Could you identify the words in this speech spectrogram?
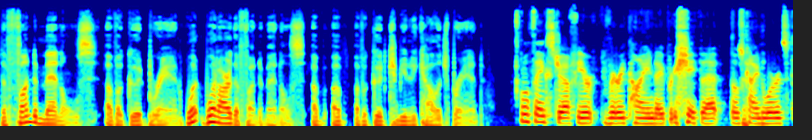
the fundamentals of a good brand. What what are the fundamentals of, of, of a good community college brand? Well, thanks, Jeff. You're very kind. I appreciate that those kind words.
